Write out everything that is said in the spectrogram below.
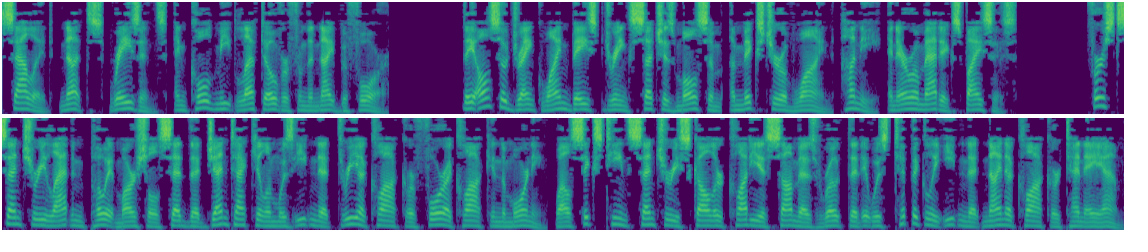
salad, nuts, raisins, and cold meat left over from the night before. They also drank wine-based drinks such as mulsum, a mixture of wine, honey, and aromatic spices. 1st-century Latin poet Martial said that jentaculum was eaten at 3 o'clock or 4 o'clock in the morning, while 16th-century scholar Claudius Sames wrote that it was typically eaten at 9 o'clock or 10 am.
